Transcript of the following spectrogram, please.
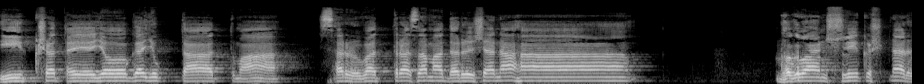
ईक्षते योगयुक्तात्मा सर्वत्र समदर्शनः பகவான் ஸ்ரீகிருஷ்ணர்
